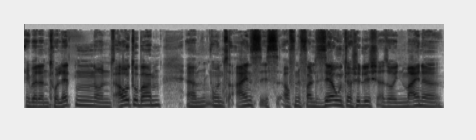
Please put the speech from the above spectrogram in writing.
über dann Toiletten und Autobahnen. Ähm, und eins ist auf jeden Fall sehr unterschiedlich. Also in meiner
